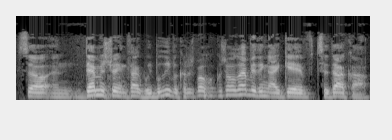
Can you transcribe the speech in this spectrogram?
So, and demonstrating the fact we believe a Kadosh Baruch controls everything, I give tzedakah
